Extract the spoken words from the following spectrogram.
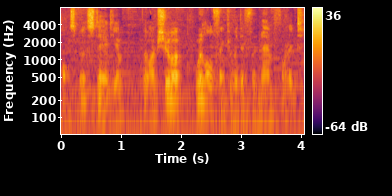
Hotspur Stadium, though I'm sure we'll all think of a different name for it.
